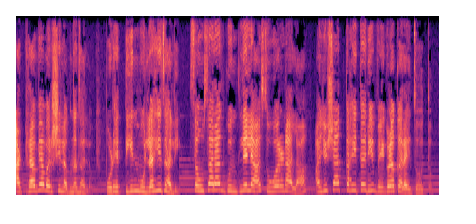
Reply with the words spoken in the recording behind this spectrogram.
अठराव्या वर्षी लग्न झालं. पुढे तीन मुलंही झाली. संसारात गुंतलेल्या सुवर्णाला आयुष्यात काहीतरी वेगळं करायचं होतं.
